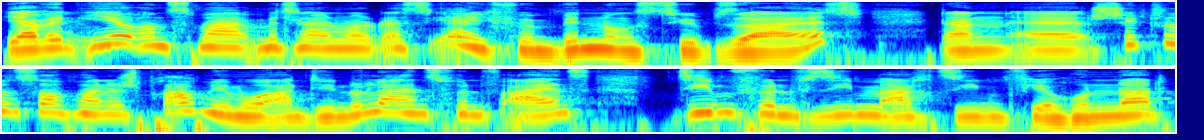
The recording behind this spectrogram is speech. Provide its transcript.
Ja, wenn ihr uns mal mitteilen wollt, was ihr eigentlich für ein Bindungstyp seid, dann äh, schickt uns doch mal eine Sprachmemo an die 0151 757 400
